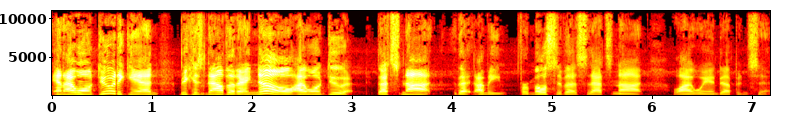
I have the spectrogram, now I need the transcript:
and I won't do it again because now that I know, I won't do it. That's not, that, I mean, for most of us, that's not why we end up in sin.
